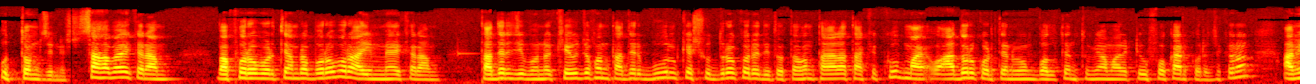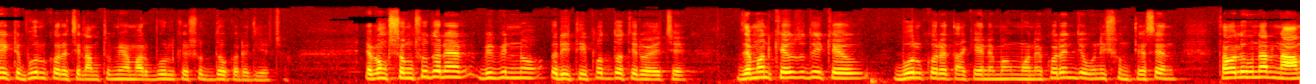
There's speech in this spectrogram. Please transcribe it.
উত্তম জিনিস। সাহাবাই কেরাম বা পরবর্তী আমরা বড় বড় আইম্যায় কেরাম তাদের জীবনে কেউ যখন তাদের ভুলকে শুদ্র করে দিত, তখন তারা তাকে খুব আদর করতেন এবং বলতেন, তুমি আমার একটি উপকার করেছ। কারণ আমি একটি ভুল করেছিলাম, তুমি আমার ভুলকে শুদ্ধ করে দিয়েছ। এবং সংশোধনের বিভিন্ন রীতি, পদ্ধতি রয়েছে। যেমন কেউ যদি কেউ ভুল করে থাকেন এবং মনে করেন যে উনি শুনতেছেন, তাহলে উনার নাম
